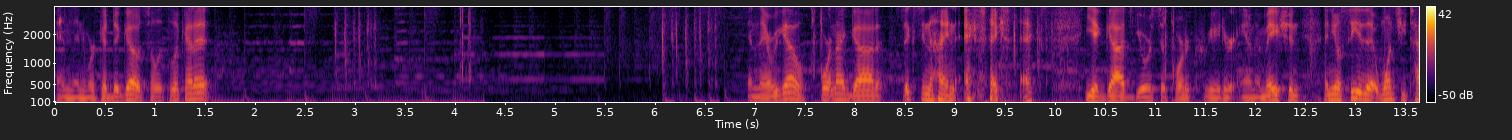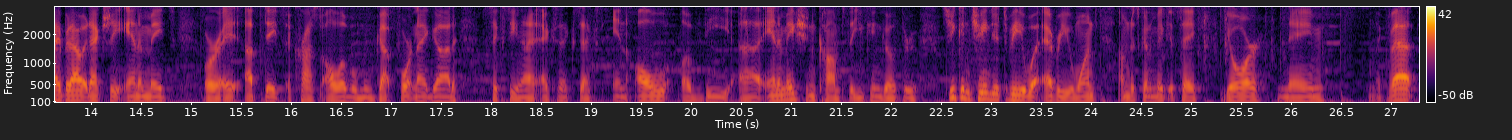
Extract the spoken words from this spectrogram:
and then we're good to go. So let's look at it. And there we go, Fortnite God 69XXX. You got your support a creator animation. And you'll see that once you type it out, it actually animates or it updates across all of them. We've got Fortnite God 69XXX in all of the uh, animation comps that you can go through. So you can change it to be whatever you want. I'm just gonna make it say your name like that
